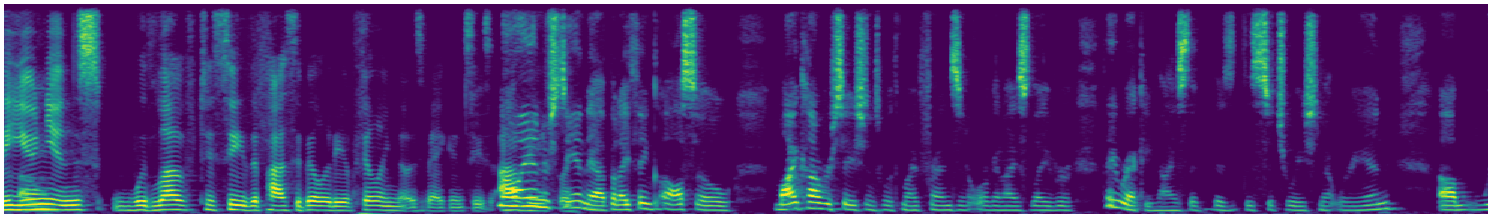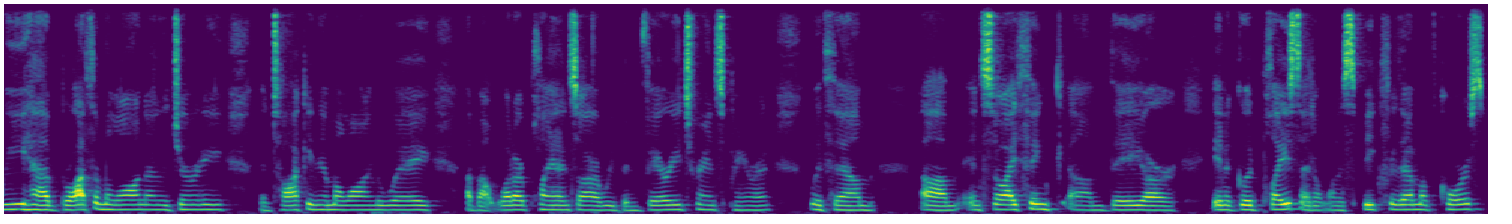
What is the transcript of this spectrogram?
the Um, unions would love to see the possibility of filling those vacancies. No, obviously. I understand that, but I think also my conversations with my friends in organized labor, they recognize that the, the situation that we're in. Um, we have brought them along on the journey, been talking them along the way about what our plans are. We've been very transparent with them. Um, and so I think um, they are in a good place. I don't want to speak for them, of course,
